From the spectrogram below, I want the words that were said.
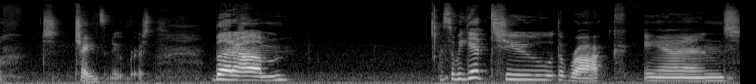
Trains and Ubers. But um so we get to the rock and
